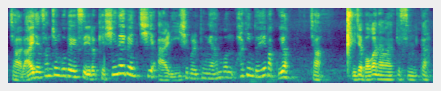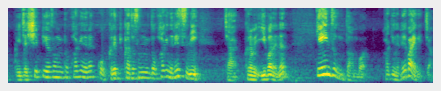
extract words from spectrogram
자 라이젠 3900X 이렇게 시네벤치 R20을 통해 한번 확인도 해봤고요. 자 이제 뭐가 남았겠습니까? 이제 CPU 성능도 확인을 했고 그래픽카드 성능도 확인을 했으니 자 그러면 이번에는 게임 성능도 한번 확인을 해봐야겠죠.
